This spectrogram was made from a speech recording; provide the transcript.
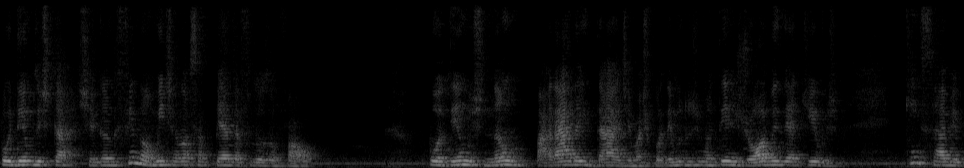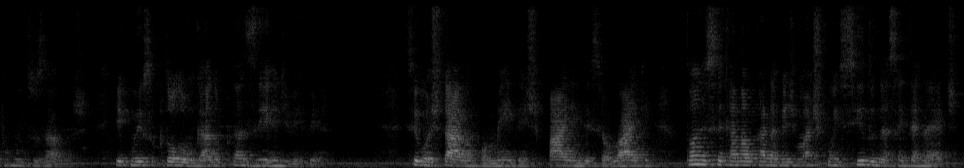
podemos estar chegando finalmente à nossa pedra filosofal. Podemos não parar a idade, mas podemos nos manter jovens e ativos, quem sabe por muitos anos, e com isso prolongar o prazer de viver. Se gostaram, comentem, espalhem, dê seu like, torne esse canal cada vez mais conhecido nessa internet.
